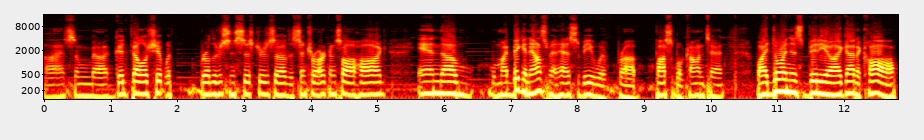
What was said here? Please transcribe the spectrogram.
Uh, had some uh, good fellowship with brothers and sisters of the Central Arkansas Hog. And um, my big announcement has to be with uh, possible content. While doing this video, I got a call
